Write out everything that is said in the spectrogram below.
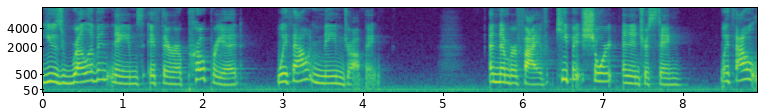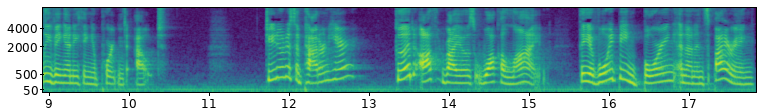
use relevant names if they're appropriate without name dropping. And number five, keep it short and interesting without leaving anything important out. Do you notice a pattern here? Good author bios walk a line. They avoid being boring and uninspiring,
